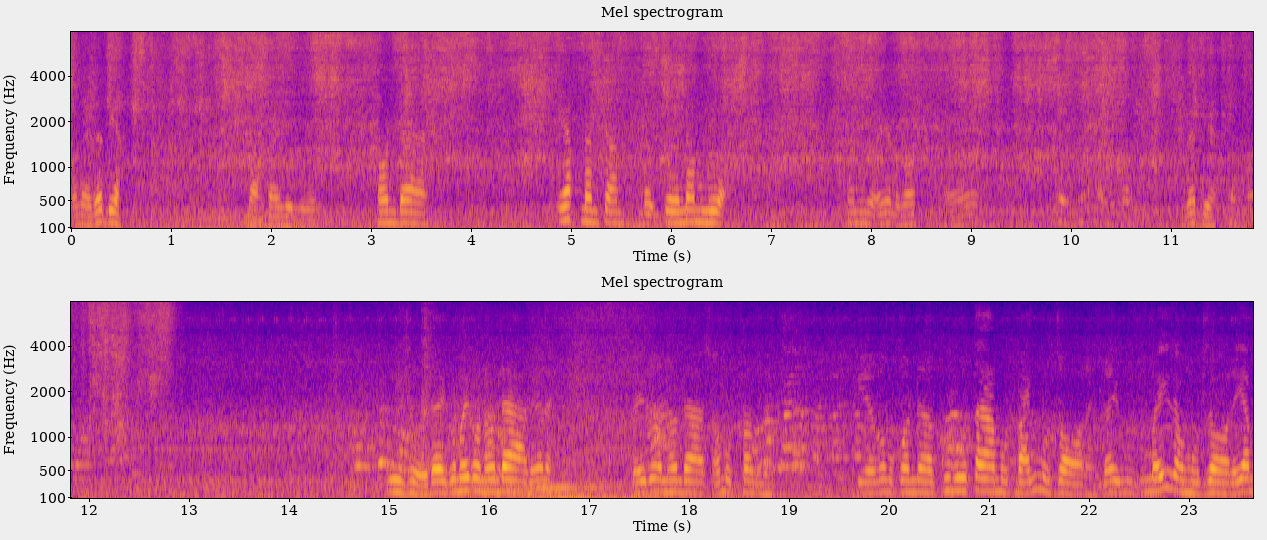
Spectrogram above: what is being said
Con này rất đẹp. Đảo tay lên luống. Honda F500 động cơ 5 ngựa. 5 ngựa nha bà con rất đẹp. Ui rồi đây có mấy con Honda nữa này. Đây có con Honda 610 này. Kia có một con ờ, Kubota một bánh một giò này. Đây mấy dòng một giò đấy em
